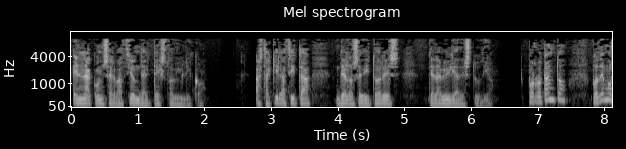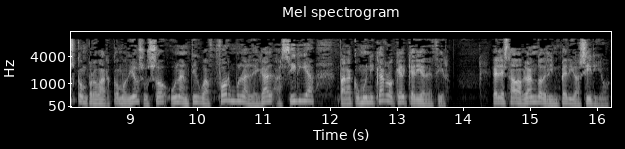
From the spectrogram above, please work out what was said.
en la conservación del texto bíblico. Hasta aquí la cita de los editores de la Biblia de Estudio. Por lo tanto, podemos comprobar cómo Dios usó una antigua fórmula legal asiria para comunicar lo que él quería decir. Él estaba hablando del imperio asirio,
